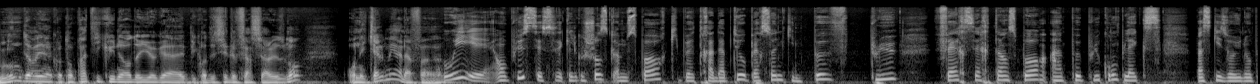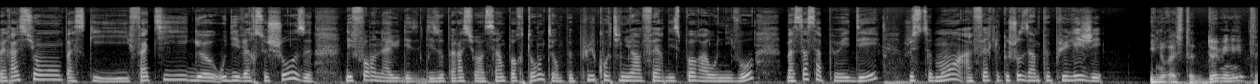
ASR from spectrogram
mine de rien, quand on pratique une heure de yoga et puis qu'on décide de le faire sérieusement, on est calmé à la fin. Hein. Oui, et en plus, c'est quelque chose comme sport qui peut être adapté aux personnes qui ne peuvent plus faire certains sports un peu plus complexes parce qu'ils ont une opération, parce qu'ils fatiguent ou diverses choses. Des fois, on a eu des, opérations assez importantes et on peut plus continuer à faire des sports à haut niveau. Bah ça, ça peut aider justement à faire quelque chose d'un peu plus léger. Il nous reste deux minutes.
